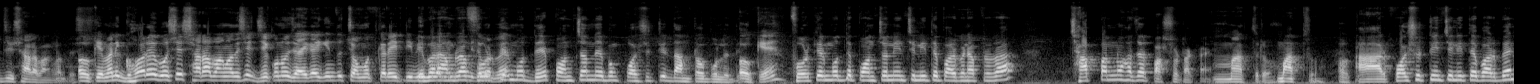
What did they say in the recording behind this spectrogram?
জি সারা বাংলাদেশ। ওকে মানে ঘরে বসে সারা বাংলাদেশে যে কোনো জায়গায় কিন্তু চমৎকার এই টিভি এবার আমরা ফোরকের মধ্যে পঞ্চান্ন এবং পঁয়ষট্টির দামটাও বলে দিই। ওকে। ফোরকের মধ্যে পঞ্চান্ন ইঞ্চি নিতে পারবেন আপনারা। ছাপ্পান্ন হাজার পাঁচশো টাকায়। মাত্র? মাত্র. আর পঁয়ষট্টি ইঞ্চি নিতে পারবেন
